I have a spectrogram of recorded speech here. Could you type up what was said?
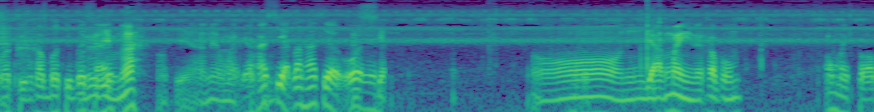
บ่ทีมครับบ่ทีมไปใส่ทีมนะโอเคหาแนวใหม่เดี๋ยวหาเสียก่อนหาเสียโอ้ยเสียบอ๋อนี่ยางใหม่นะครับผมเอาไม่ตอบ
